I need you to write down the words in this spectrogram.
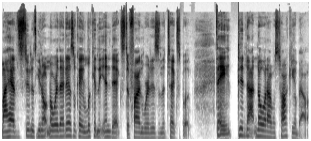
I had the students, you don't know where that is? Okay, look in the index to find where it is in the textbook. They did not know what I was talking about.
